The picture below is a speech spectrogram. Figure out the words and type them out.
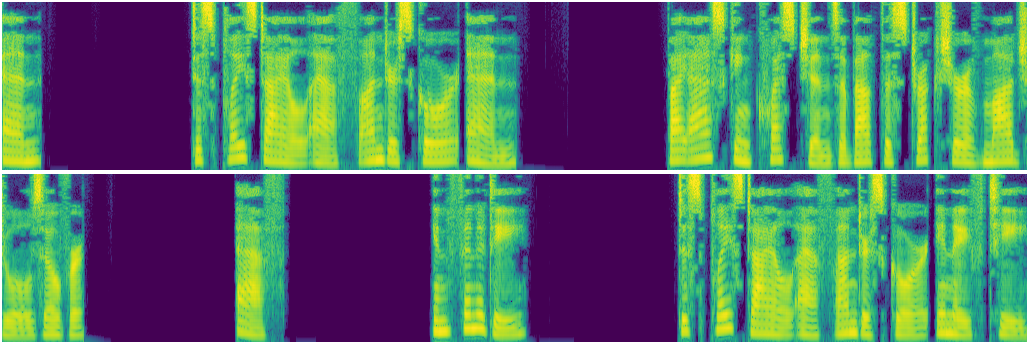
n display style f underscore n by asking questions about the structure of modules over f infinity display style f underscore inft.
